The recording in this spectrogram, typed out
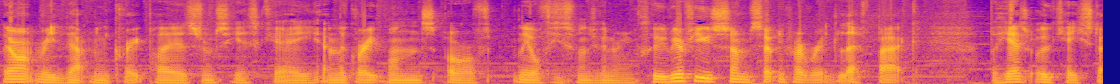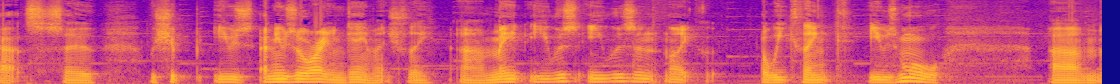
there aren't really that many great players from CSK, and the great ones are the obvious ones we're going to include. We have used some 75 rated left back, but he has okay stats, so we should. He was and he was alright in game actually. Uh, made he was he wasn't like a weak link. He was more um,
